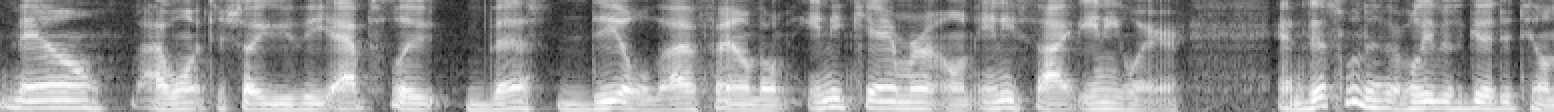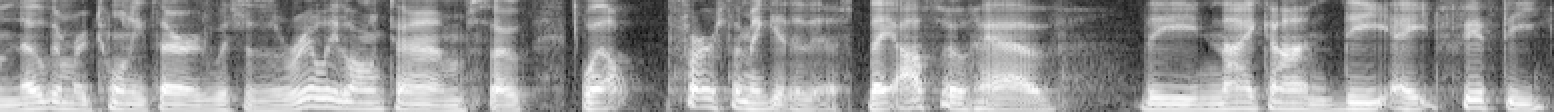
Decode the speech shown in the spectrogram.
now I want to show you the absolute best deal that I've found on any camera, on any site, anywhere. And this one, I believe, is good until November 23rd, which is a really long time. So, well, first let me get to this. They also have the Nikon D850,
